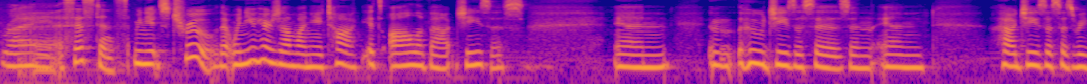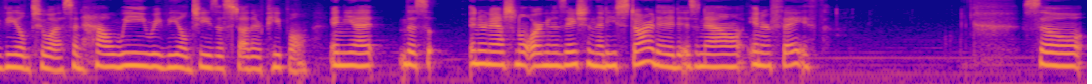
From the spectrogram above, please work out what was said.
right. Uh, assistants i mean it's true that when you hear jean vanier talk it's all about jesus and, and who jesus is and and how Jesus is revealed to us and how we reveal Jesus to other people. And yet, this international organization that he started is now interfaith. So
